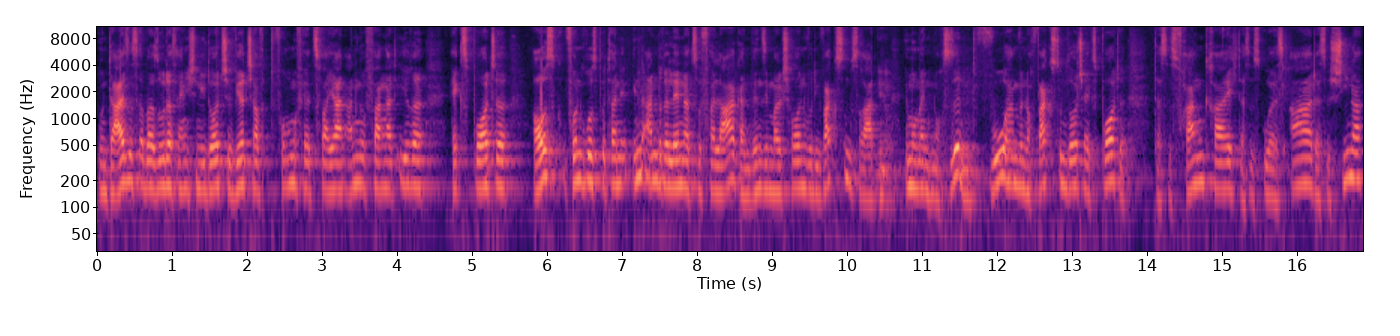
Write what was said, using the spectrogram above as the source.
Und da ist es aber so, dass eigentlich schon die deutsche Wirtschaft vor ungefähr zwei Jahren angefangen hat, ihre Exporte aus, von Großbritannien in andere Länder zu verlagern. Wenn Sie mal schauen, wo die Wachstumsraten ja. im Moment noch sind, wo haben wir noch Wachstum deutscher Exporte? Das ist Frankreich, das ist USA, das ist China.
